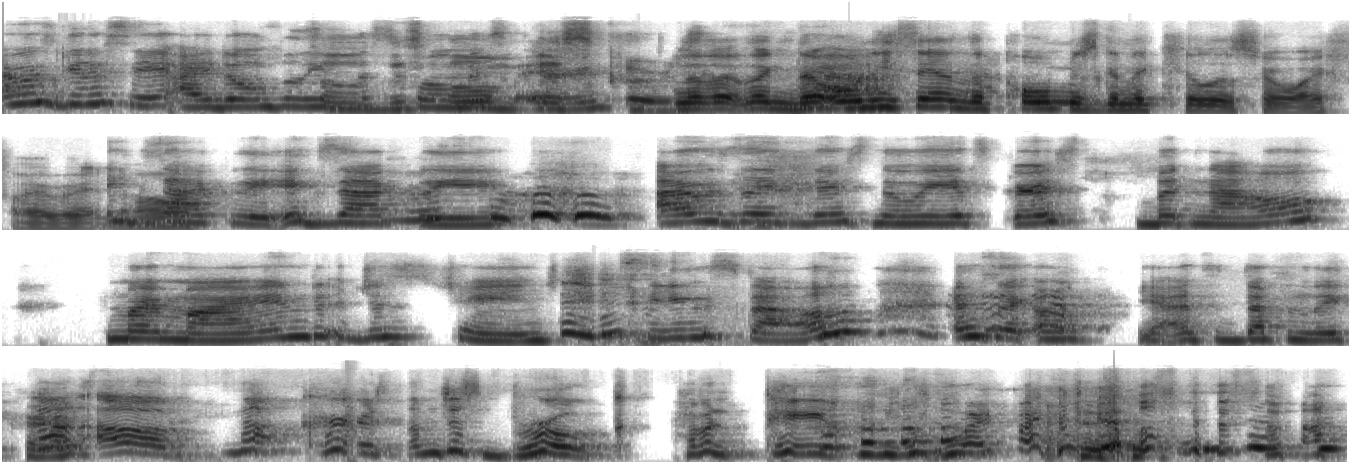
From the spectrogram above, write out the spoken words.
I was gonna say I don't believe So this, this poem, poem is is cursed. cursed. No, like like, the Yeah. only thing that the poem is gonna kill is her Wi-Fi right now. Exactly, exactly. I was like, there's no way it's cursed. But now my mind just changed. Seeing style. It's like, oh yeah, it's definitely Not cursed. up, not cursed. I'm just broke. Haven't paid Wi-Fi bills this month.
